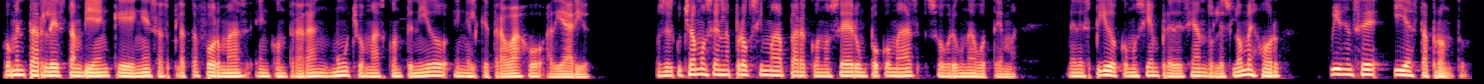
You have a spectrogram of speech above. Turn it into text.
comentarles también que en esas plataformas encontrarán mucho más contenido en el que trabajo a diario. Nos escuchamos en la próxima para conocer un poco más sobre un nuevo tema. Me despido como siempre deseándoles lo mejor, cuídense y hasta pronto.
